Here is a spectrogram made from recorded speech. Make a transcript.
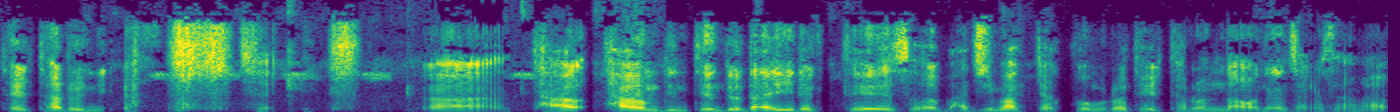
델타룬, 아, 다, 다음 닌텐도 다이렉트에서 마지막 작품으로 델타룬 나오는 상상함.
